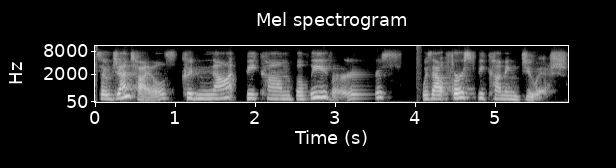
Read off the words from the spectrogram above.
so Gentiles could not become believers without first becoming Jewish.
